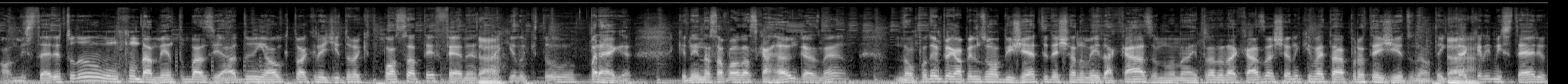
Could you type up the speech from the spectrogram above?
Ó, mistério é tudo um fundamento baseado em algo que tu acredita para que tu possa ter fé, né? Tá. Naquilo que tu prega. Que nem nessa falando das carrancas, né? Não podemos pegar apenas um objeto e deixar no meio da casa, no, na entrada da casa, achando que vai estar tá protegido. Não, tem que Tá. ter aquele mistério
